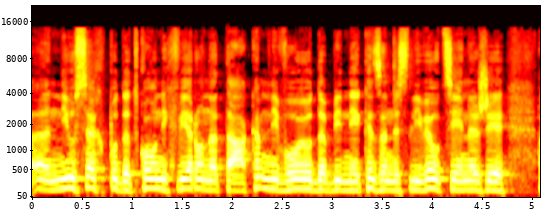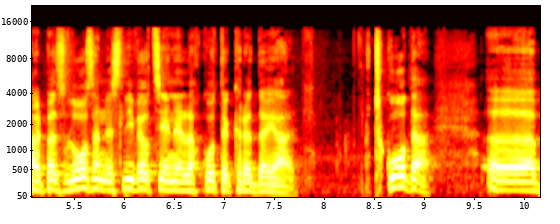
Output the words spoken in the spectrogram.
eh, ni vseh podatkovnih verov na takem nivoju, da bi neke zanesljive ocene že ali pa zelo zanesljive ocene lahko takrat dajali. Tako da uh,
